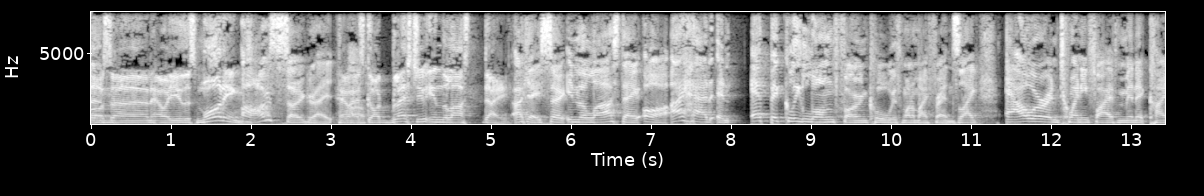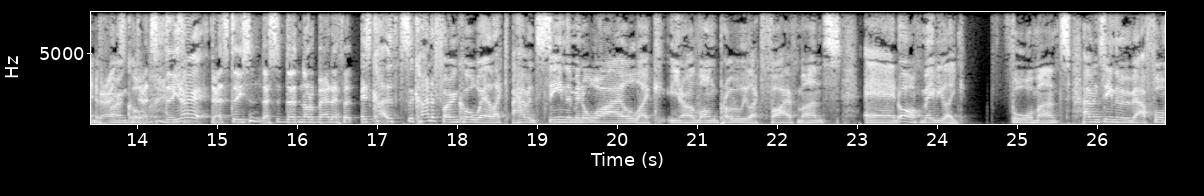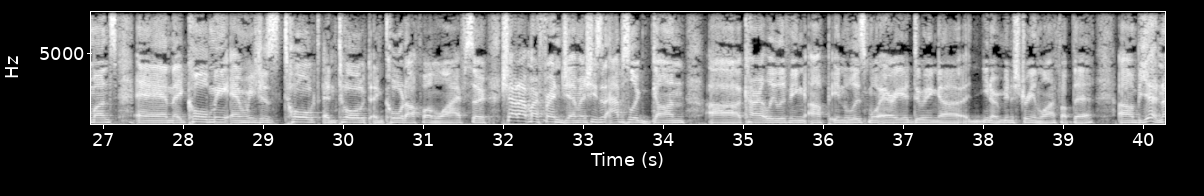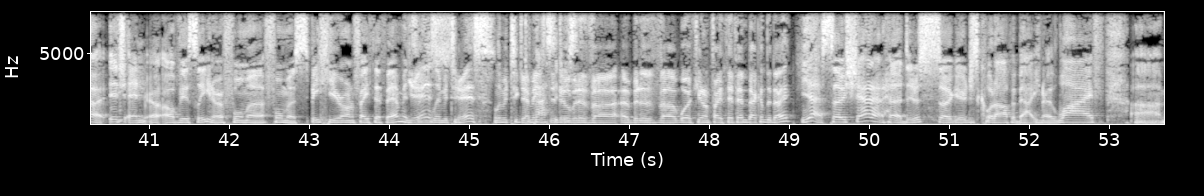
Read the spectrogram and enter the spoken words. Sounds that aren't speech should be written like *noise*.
Lawson. How are you this morning? Oh, I'm so great. How Wow. has God blessed you in the last day? Okay, so in the last day, oh, I had an epically long phone call with one of my friends, like hour and 25 minute kind of That's, phone call. that's decent. You know, that's decent. That's that's not a bad effort. it's kind it's the kind of phone call where like I haven't seen them in a while, like, you know, long, probably like five months and, oh, maybe like four months. I haven't seen them in about four months and they called me and we just talked and talked and caught up on life. So shout out my friend Gemma. She's an absolute gun. Uh, currently living up in the Lismore area doing, uh, you know, ministry and life up there. Um, but yeah, no, it's, and uh, obviously, you know, a former, former speaker here on Faith FM. It's Yes, limited, yes. limited Jamie used to do a bit of uh, a bit of uh, work here on Faith FM back in the day. Yeah, so shout out her, dude. It's so good. Just caught up about, you know, life, uh,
